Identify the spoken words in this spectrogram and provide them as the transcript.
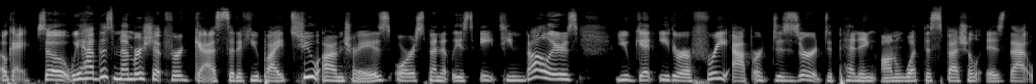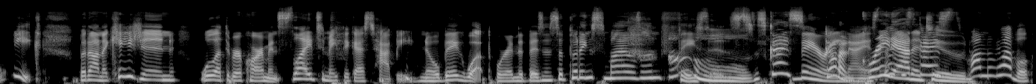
Okay, so we have this membership for guests that if you buy two entrees or spend at least eighteen dollars, you get either a free app or dessert, depending on what the special is that week. But on occasion, we'll let the requirements slide to make the guest happy. No big whoop. We're in the business of putting smiles on faces. Oh, this guy's Very got a nice. great This attitude. on the level.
